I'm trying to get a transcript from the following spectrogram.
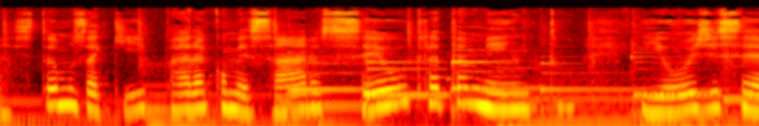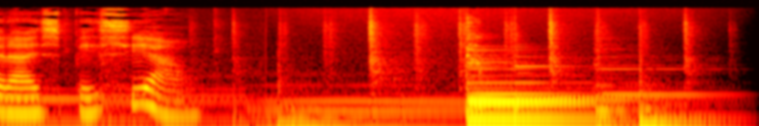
Estamos aqui para começar o seu tratamento e hoje será especial.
